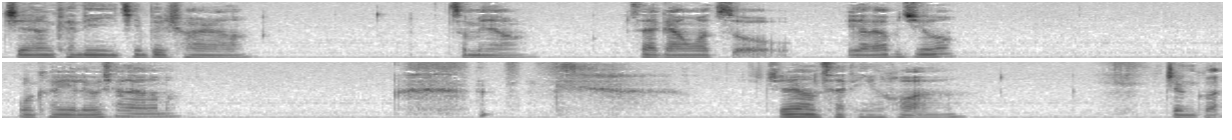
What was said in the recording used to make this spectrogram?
这样肯定已经被传染了。怎么样，再赶我走也来不及喽？我可以留下来了吗？这样才听话，真乖。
